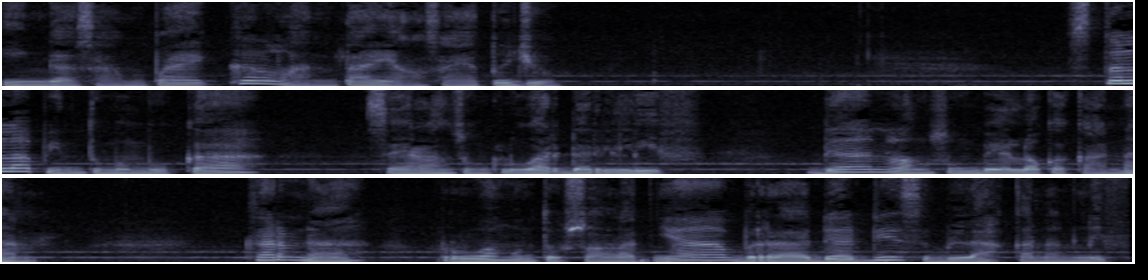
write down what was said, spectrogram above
hingga sampai ke lantai yang saya tuju. Setelah pintu membuka, saya langsung keluar dari lift dan langsung belok ke kanan. Karena ruang untuk sholatnya berada di sebelah kanan lift.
